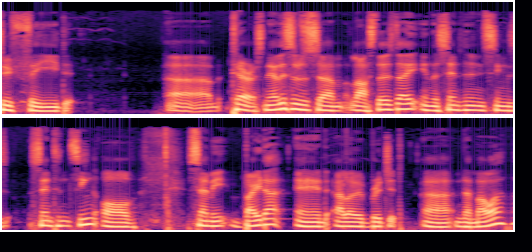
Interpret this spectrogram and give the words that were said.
to feed um, terrorists. Now, this was um, last Thursday in the sentencing sentencing of Sami Bayda and Alo Bridget uh, Namoa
